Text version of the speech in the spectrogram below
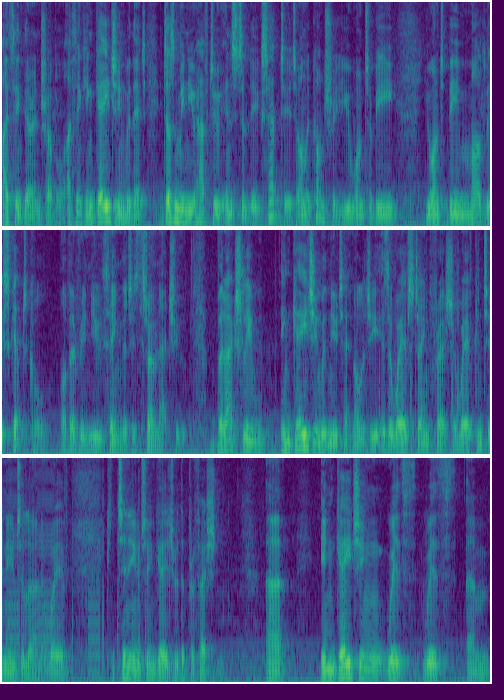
I think they're in trouble. I think engaging with it, it doesn't mean you have to instantly accept it. On the contrary, you want to be, you want to be mildly skeptical of every new thing that is thrown at you. But actually, engaging with new technology is a way of staying fresh, a way of continuing to learn, a way of continuing to engage with the profession. Uh, engaging with with um,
